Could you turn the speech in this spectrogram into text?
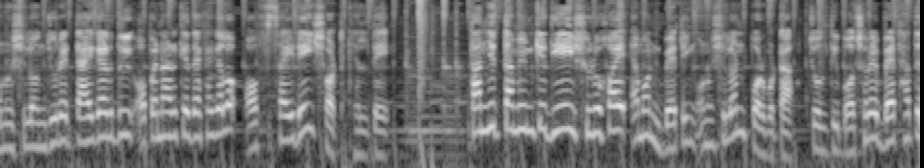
অনুশীলন জুড়ে টাইগার দুই ওপেনারকে দেখা গেল অফ সাইডেই শট খেলতে। তানজিদ তামিমকে দিয়েই শুরু হয় এমন ব্যাটিং অনুশীলন পর্বটা। চলতি বছরে ব্যাট হাতে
